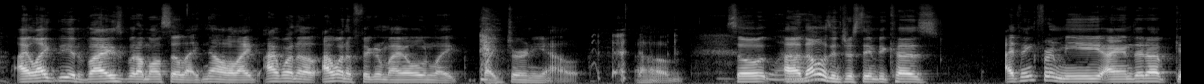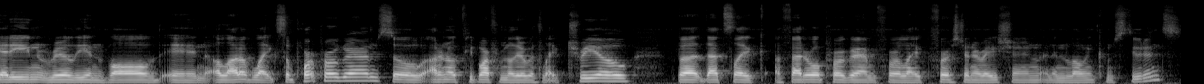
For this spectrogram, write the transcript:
I like the advice, but I'm also like, no, like I wanna I wanna figure my own like like journey out. Um, so wow. uh, that was interesting because I think for me, I ended up getting really involved in a lot of like support programs. So I don't know if people are familiar with like TRIO, but that's like a federal program for like first generation and then low income students.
